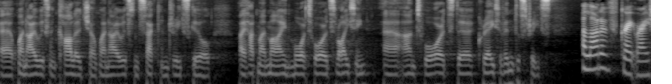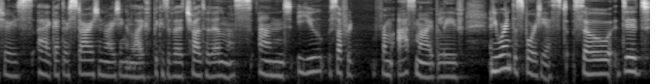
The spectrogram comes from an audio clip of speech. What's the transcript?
Uh, when I was in college and when I was in secondary school, I had my mind more towards writing uh, and towards the creative industries. A lot of great writers get their start in writing in life because of a childhood illness, and you suffered from asthma, I believe, and you weren't the sportiest. So, did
